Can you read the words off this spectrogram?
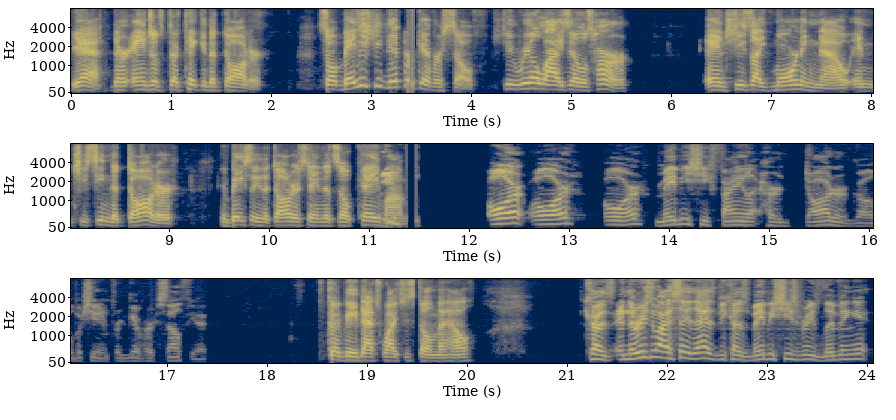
Yeah, they're angels. They're taking the daughter. So maybe she did forgive herself. She realized it was her, and she's like mourning now, and she's seen the daughter, and basically the daughter is saying it's okay, hmm. mommy. Or or or maybe she finally let her daughter go, but she didn't forgive herself yet. Could be that's why she's still in the hell. Because and the reason why I say that is because maybe she's reliving it,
